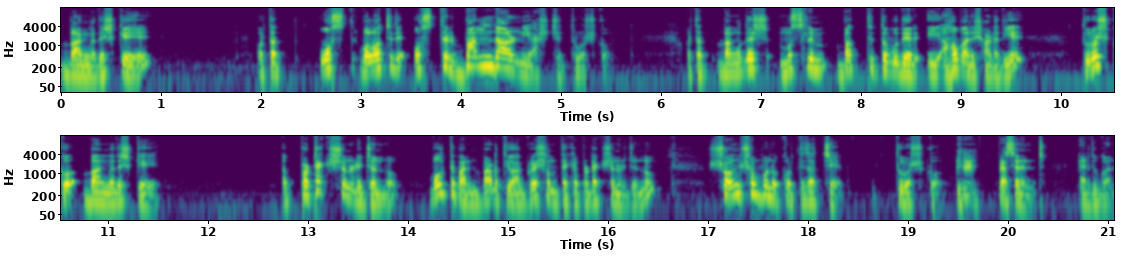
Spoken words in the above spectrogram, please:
বাংলাদেশকে অর্থাৎ অস্ত্র, বলা হচ্ছে যে অস্ত্রের বান্ডার নিয়ে আসছে তুরস্ক। অর্থাৎ বাংলাদেশ মুসলিম ভ্রাতৃত্ববোধের এই আহ্বানে সাড়া দিয়ে তুরস্ক বাংলাদেশকে প্রোটেকশনের জন্য, বলতে পারেন ভারতীয় আগ্রাসন থেকে প্রোটেকশনের জন্য স্বয়ংসম্পন্ন করতে যাচ্ছে তুরস্ক প্রেসিডেন্ট এরদোগান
